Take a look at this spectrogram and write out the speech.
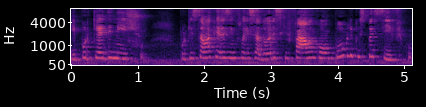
E por que de nicho? Porque são aqueles influenciadores que falam com o público específico.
